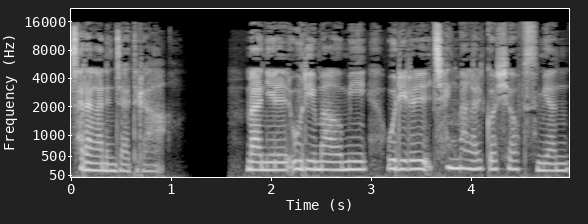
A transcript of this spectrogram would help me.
사랑하는 자들아, 만일 우리 마음이 우리를 책망할 것이 없으면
